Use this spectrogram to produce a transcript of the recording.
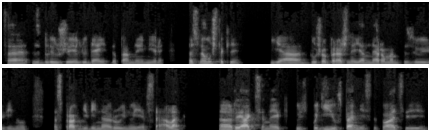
це зближує людей до певної міри. Та знову ж таки, я дуже обережний, я не романтизую війну. Насправді війна руйнує все. Але е, реакція на якусь подію в певній ситуації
